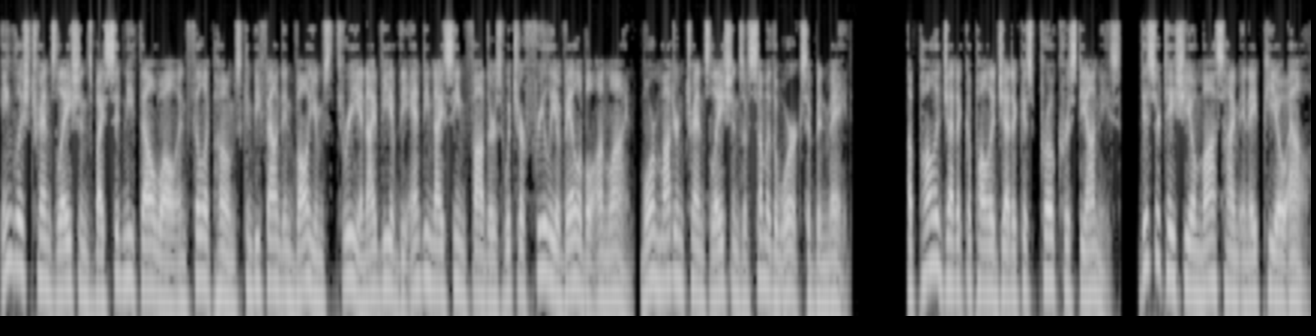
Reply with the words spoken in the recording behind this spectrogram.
English translations by Sidney Thelwall and Philip Holmes can be found in volumes 3 and IV of the Ante-Nicene Fathers which are freely available online. More modern translations of some of the works have been made. Apologetic Apologeticus pro Christianis. Dissertatio Mosheim in APOL.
